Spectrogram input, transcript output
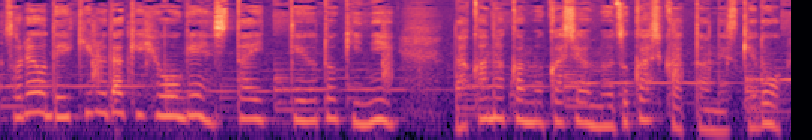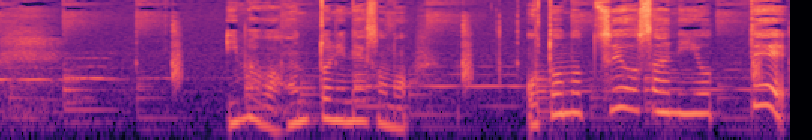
それをできるだけ表現したいっていう時になかなか昔は難しかったんですけど今は本当にねその音の強さによって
